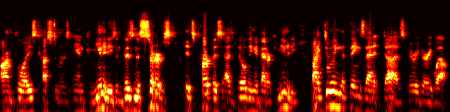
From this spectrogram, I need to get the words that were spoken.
our employees, customers, and communities. And business serves its purpose as building a better community by doing the things that it does very, very well.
